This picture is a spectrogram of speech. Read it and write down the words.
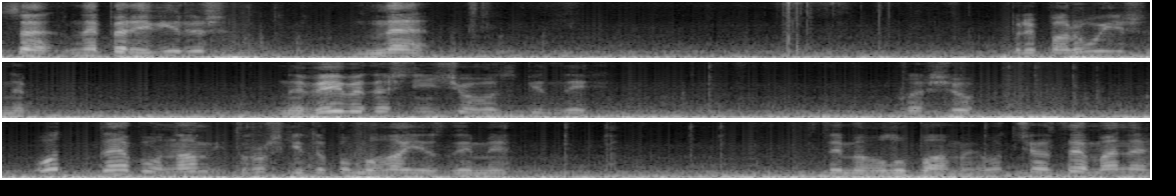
Це не перевіриш, не припаруєш, не, не виведеш нічого з-під них. Так що, от небо нам трошки допомагає з ними, з тими голубами. От через це в мене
